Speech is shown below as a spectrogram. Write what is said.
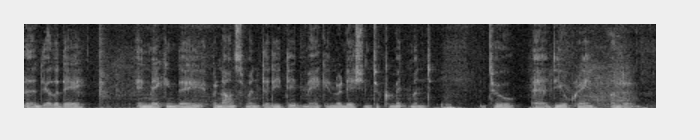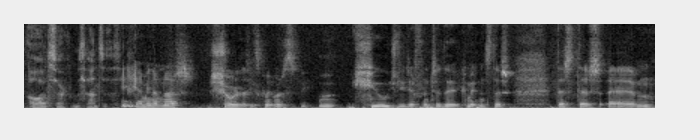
uh, the other day in making the pronouncement that he did make in relation to commitment to uh, the Ukraine under all circumstances yeah, I mean I'm not sure that his commitment was hugely different to the commitments that that that um,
